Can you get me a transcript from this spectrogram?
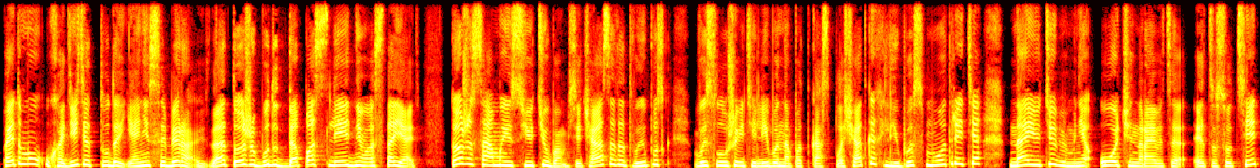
поэтому уходить оттуда я не собираюсь, да, тоже буду до последнего стоять. То же самое и с YouTube. Сейчас этот выпуск вы слушаете либо на подкаст-площадках, либо смотрите смотрите. На YouTube мне очень нравится эта соцсеть,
